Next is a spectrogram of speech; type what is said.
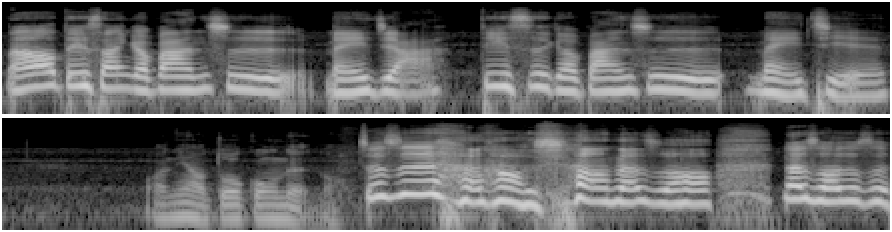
然后第三个班是美甲，第四个班是美睫，哇，你好多功能哦。就是很好笑。那时候那时候就是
